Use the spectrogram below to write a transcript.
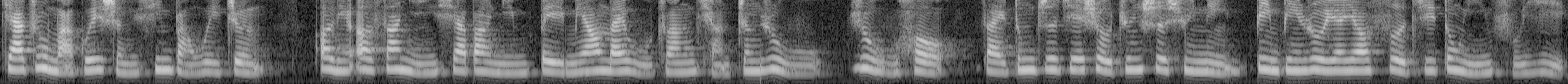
家住马圭省新坂卫镇。二零二三年下半年被民安来武装抢征入伍，入伍后。在东芝接受军事训练，并并入幺幺四机动营服役。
